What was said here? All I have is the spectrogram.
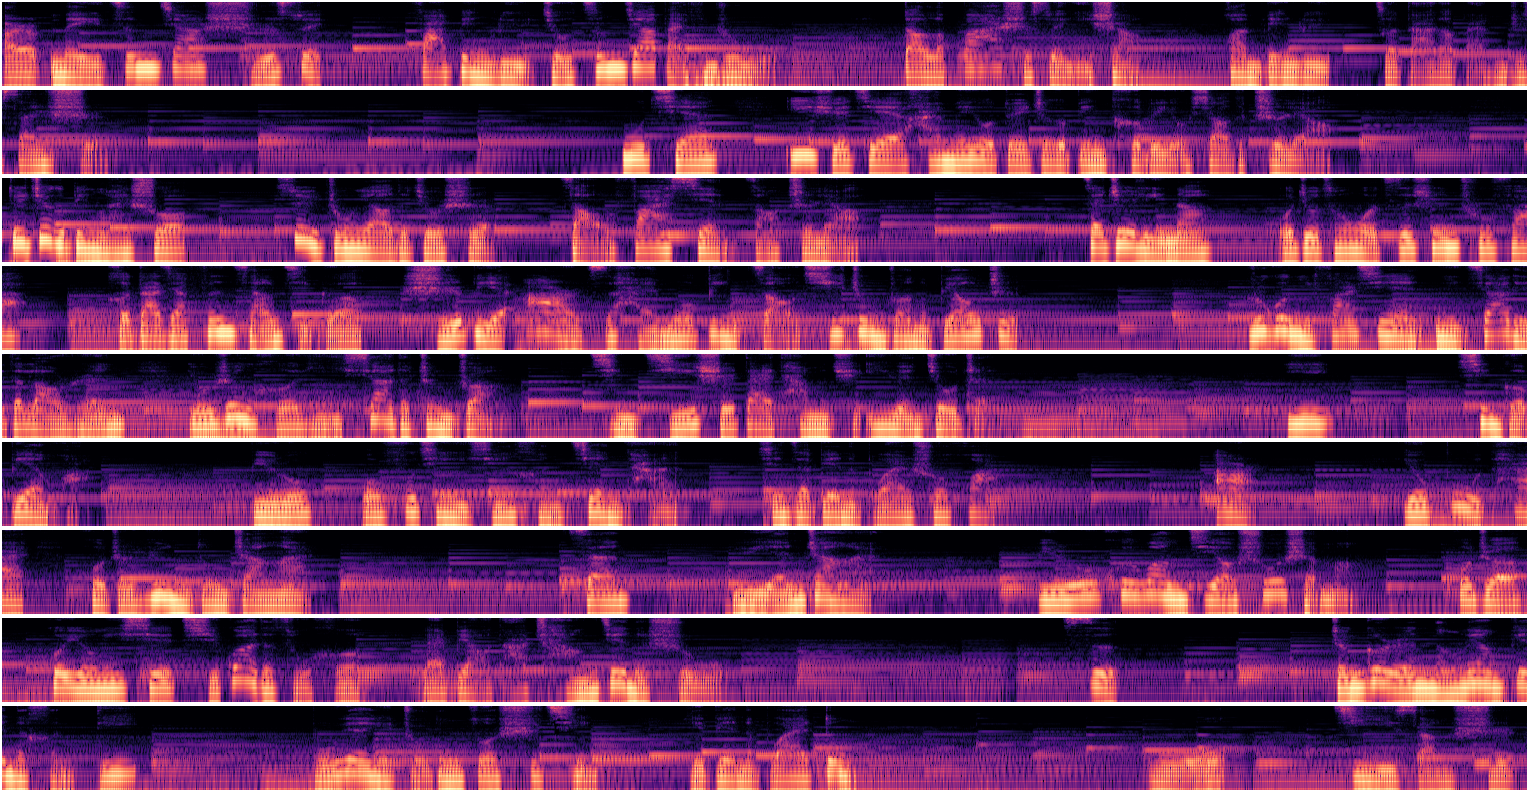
而每增加十岁，发病率就增加百分之五。到了八十岁以上，患病率则达到百分之三十。目前，医学界还没有对这个病特别有效的治疗。对这个病来说，最重要的就是早发现、早治疗。在这里呢，我就从我自身出发。和大家分享几个识别阿尔兹海默病早期症状的标志。如果你发现你家里的老人有任何以下的症状，请及时带他们去医院就诊。一、性格变化，比如我父亲以前很健谈，现在变得不爱说话。二、有步态或者运动障碍。三、语言障碍，比如会忘记要说什么，或者会用一些奇怪的组合来表达常见的事物。四、整个人能量变得很低，不愿意主动做事情，也变得不爱动。五、记忆丧失，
